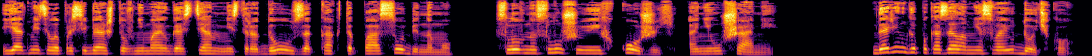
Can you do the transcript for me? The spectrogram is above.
Я отметила про себя, что внимаю гостям мистера Доуза как-то по-особенному, словно слушаю их кожей, а не ушами. Даринга показала мне свою дочку.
